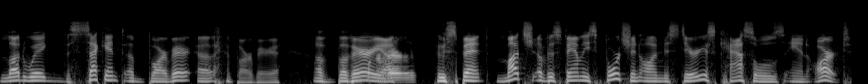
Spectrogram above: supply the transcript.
Ludwig II of Barvar- uh, Bavaria of Bavaria who spent much of his family's fortune on mysterious castles and art.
